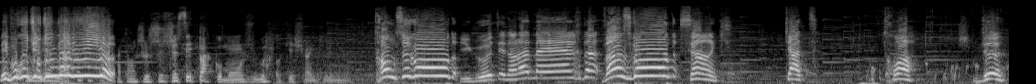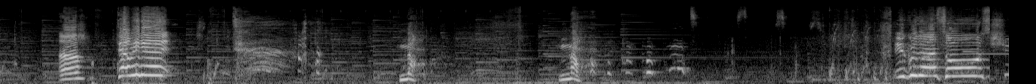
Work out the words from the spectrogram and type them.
Mais pourquoi tu retournes dans lui? Attends, je, je, je sais pas comment on joue. Ok, je suis un gamer. 30 secondes Hugo, t'es dans la merde 20 secondes 5, 4, 3, 2, 1. Terminé Non Non Hugo dans la sauce Je suis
